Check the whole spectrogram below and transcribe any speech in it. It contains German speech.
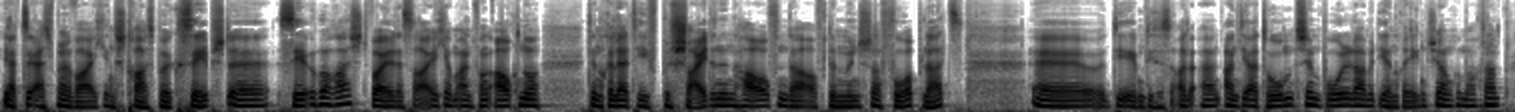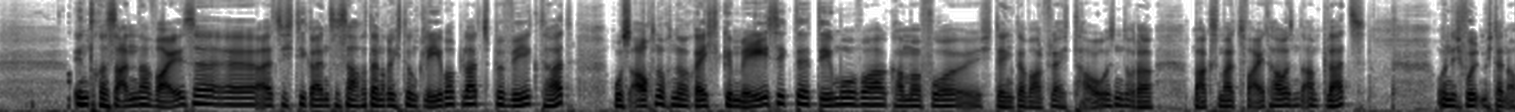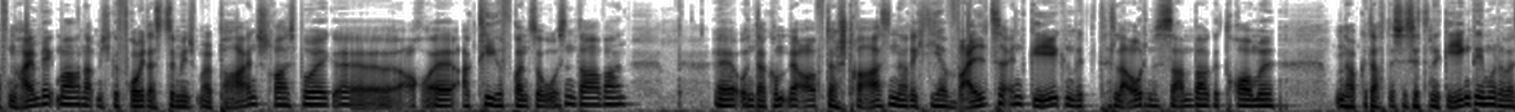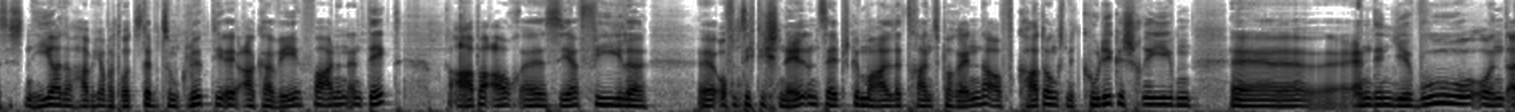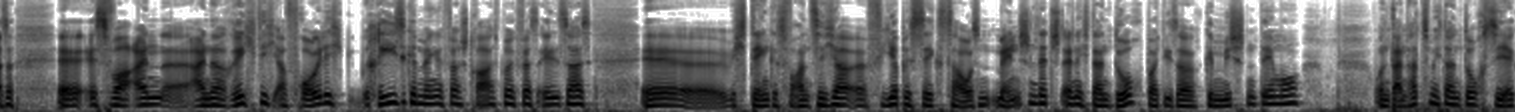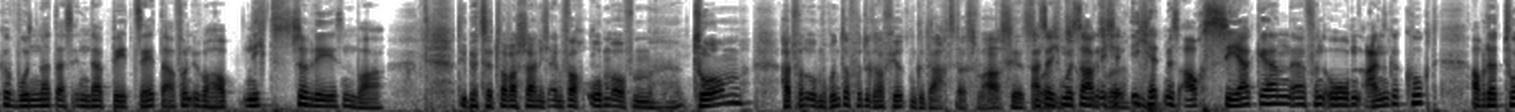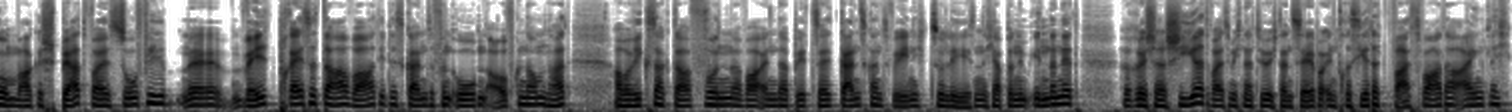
Ja, zuerst mal war ich in Straßburg selbst äh, sehr überrascht, weil das sah ich am Anfang auch nur den relativ bescheidenen Haufen da auf dem Münchner Vorplatz, äh, die eben dieses Anti-Atom-Symbol da mit ihren Regenschirm gemacht haben. Interessanterweise, äh, als sich die ganze Sache dann Richtung Kleberplatz bewegt hat, wo es auch noch eine recht gemäßigte Demo war, kam man vor, ich denke, da waren vielleicht 1000 oder maximal 2000 am Platz. Und ich wollte mich dann auf den Heimweg machen, habe mich gefreut, dass zumindest mal ein paar in Straßburg äh, auch äh, aktive Franzosen da waren. Äh, und da kommt mir auf der Straße eine richtige Walze entgegen mit lautem Samba-Getrommel. Und habe gedacht, ist das jetzt eine Gegendemo oder was ist denn hier? Da habe ich aber trotzdem zum Glück die AKW-Fahnen entdeckt, aber auch äh, sehr viele äh, offensichtlich schnell und selbst gemalte Transparente auf Kartons mit Kuli geschrieben, äh, Endinjewu und also äh, es war ein, eine richtig erfreulich riesige Menge für Straßburg, fürs Elsass. Äh, ich denke, es waren sicher äh, vier bis 6.000 Menschen letztendlich dann durch bei dieser gemischten Demo. Und dann hat es mich dann doch sehr gewundert, dass in der BZ davon überhaupt nichts zu lesen war. Die BZ war wahrscheinlich einfach oben auf dem Turm, hat von oben runter fotografiert und gedacht, das war's jetzt. Also ich muss sagen, ich, ich hätte mir es auch sehr gern äh, von oben angeguckt, aber der Turm war gesperrt, weil so viel äh, Weltpresse da war, die das Ganze von oben aufgenommen hat. Aber wie gesagt, davon war in der BZ ganz, ganz wenig zu lesen. Ich habe dann im Internet recherchiert, weil es mich natürlich dann selber interessiert hat, was war da eigentlich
